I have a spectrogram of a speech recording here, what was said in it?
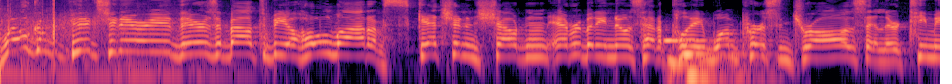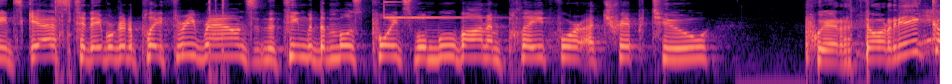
Welcome to Pictionary. There's about to be a whole lot of sketching and shouting. Everybody knows how to play. One person draws and their teammates guess. Today we're going to play three rounds, and the team with the most points will move on and play for a trip to Puerto Rico.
